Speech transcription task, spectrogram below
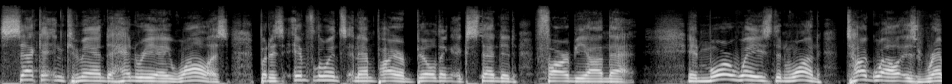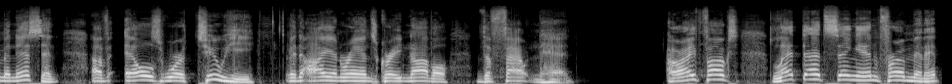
second in command to Henry A. Wallace, but his influence and empire building extended far beyond that. In more ways than one, Tugwell is reminiscent of Ellsworth Toohey in Ayn Rand's great novel, The Fountainhead. All right, folks, let that sing in for a minute.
